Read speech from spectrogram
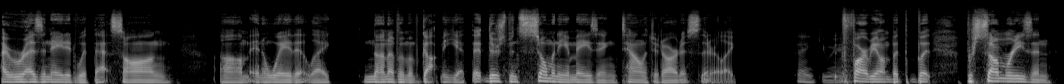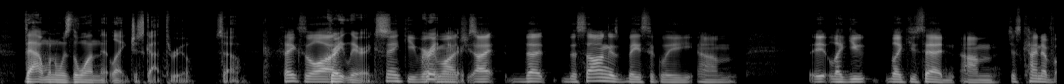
I resonated with that song um, in a way that like none of them have got me yet. There- There's been so many amazing, talented artists that are like Thank you, man. far beyond but but for some reason that one was the one that like just got through so Thanks a lot. great lyrics Thank you very Great much. lyrics. I that the song is basically um it, like you like you said um just kind of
